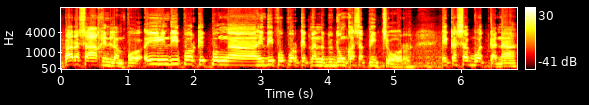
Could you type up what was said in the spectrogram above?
para sa akin lang po, eh hindi porket pong ah, hindi po porket na nadudong ka sa picture, eh kasabwat ka na.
